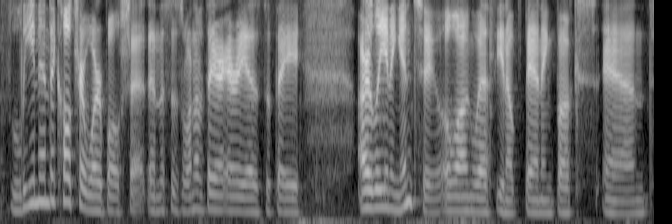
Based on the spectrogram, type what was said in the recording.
to lean into culture war bullshit, and this is one of their areas that they are leaning into, along with you know banning books and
